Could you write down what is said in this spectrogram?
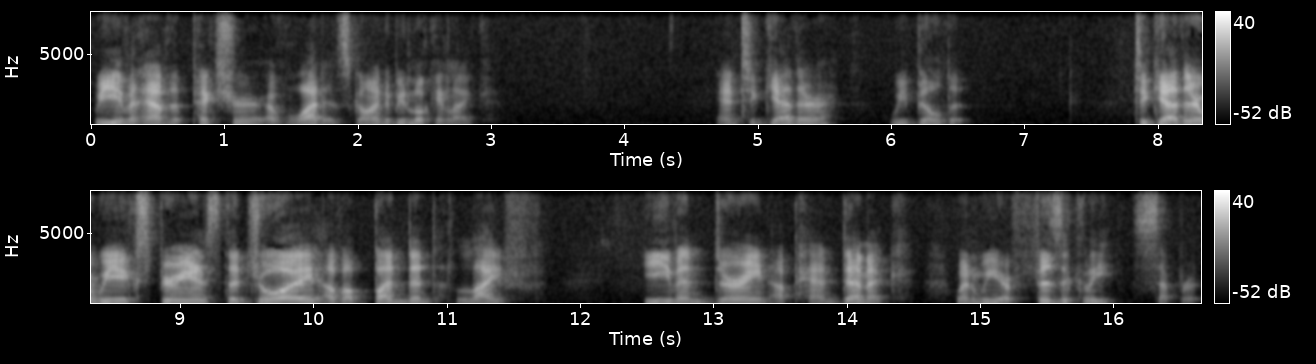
We even have the picture of what it's going to be looking like. And together we build it. Together we experience the joy of abundant life even during a pandemic when we are physically separate.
